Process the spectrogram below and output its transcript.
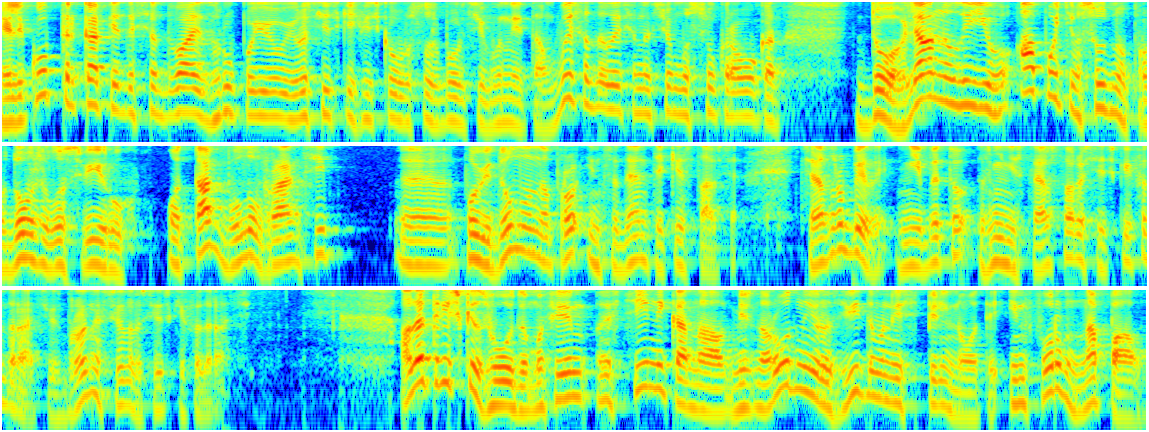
гелікоптер К-52 із групою російських військовослужбовців. Вони там висадилися на цьому сукра-окан, доглянули його, а потім судно продовжило свій рух. От так було вранці е, повідомлено про інцидент, який стався. Це зробили нібито з Міністерства Російської Федерації, Збройних сил Російської Федерації. Але трішки згодом офіційний канал міжнародної розвідувальної спільноти Інформнапал.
